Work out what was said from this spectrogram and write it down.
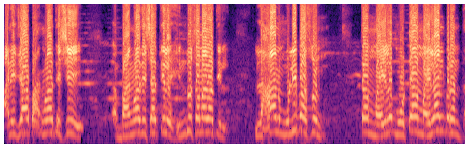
आणि ज्या बांगलादेशी बांगलादेशातील हिंदू समाजातील लहान मुलीपासून तर महिला मोठ्या महिलांपर्यंत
